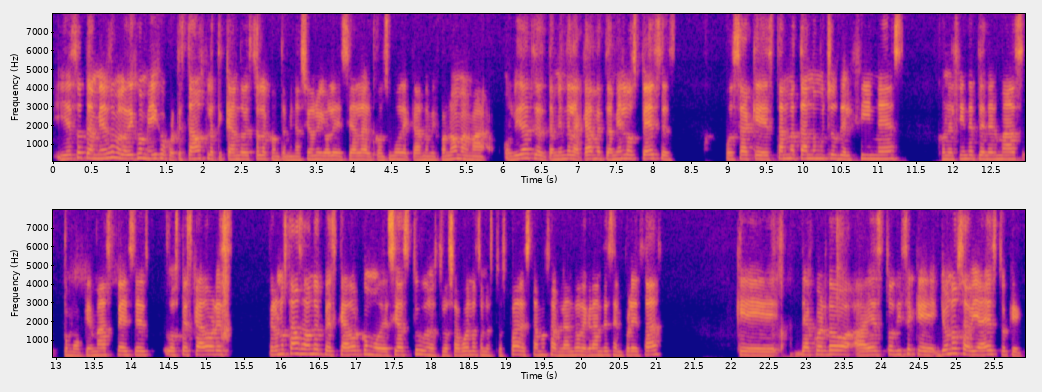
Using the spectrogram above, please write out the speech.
Y eso también se me lo dijo mi hijo, porque estábamos platicando esto la contaminación y yo le decía el consumo de carne. Me dijo, no, mamá, olvídate también de la carne, también los peces. O sea que están matando muchos delfines con el fin de tener más, como que más peces. Los pescadores, pero no estamos hablando de pescador como decías tú, nuestros abuelos o nuestros padres, estamos hablando de grandes empresas que de acuerdo a esto dice que yo no sabía esto, que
